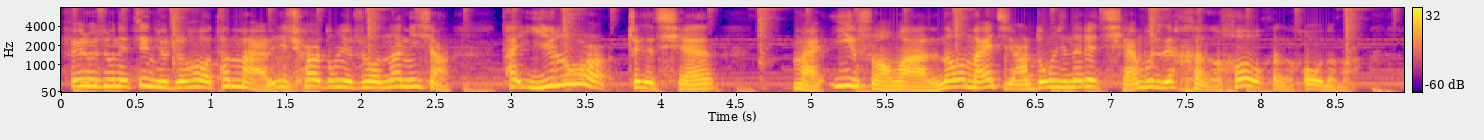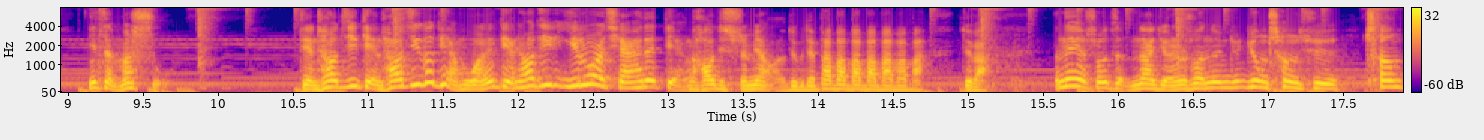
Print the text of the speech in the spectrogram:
非洲兄弟进去之后，他买了一圈东西之后，那你想，他一摞这个钱。买一双袜子，那我买几样东西，那这钱不是得很厚很厚的吗？你怎么数？点钞机，点钞机都点不过，你点钞机一摞钱还得点个好几十秒，对不对？叭叭叭叭叭叭叭，对吧？那个时候怎么呢？有人说那用秤去称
